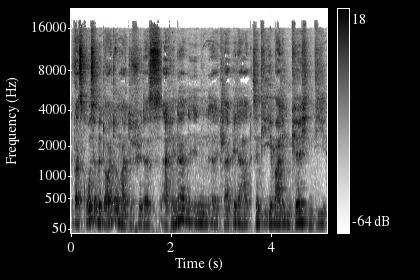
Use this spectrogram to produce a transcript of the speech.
was große Bedeutung heute für das Erinnern in äh, Klaipeda hat, sind die ehemaligen Kirchen, die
